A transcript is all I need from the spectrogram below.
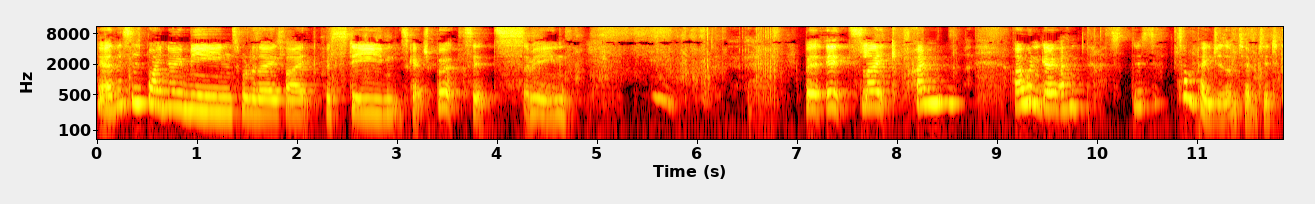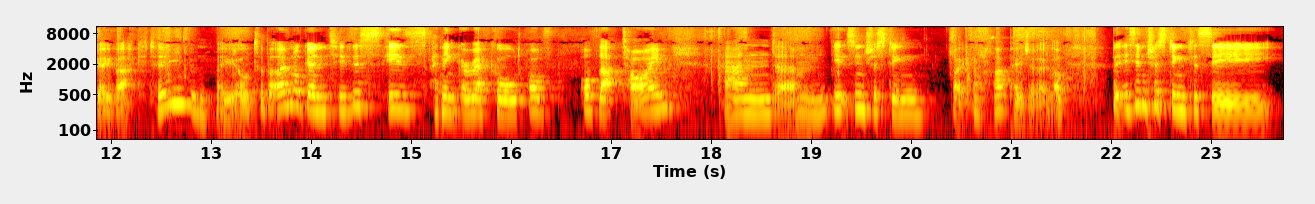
Yeah, this is by no means one of those like pristine sketchbooks. It's, I mean, but it's like I'm I wouldn't go, um, there's some pages I'm tempted to go back to and maybe alter, but I'm not going to. This is, I think, a record of, of that time. And um, it's interesting, like, oh, that page I don't love, but it's interesting to see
